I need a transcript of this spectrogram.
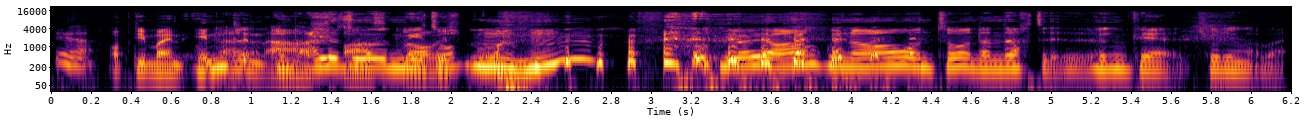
Ja. Ob die meinen Und, alle- Entenarsch und alle so irgendwie so, ich, mhm. ja, ja, genau und so. Und dann sagte irgendwer, Entschuldigung, aber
